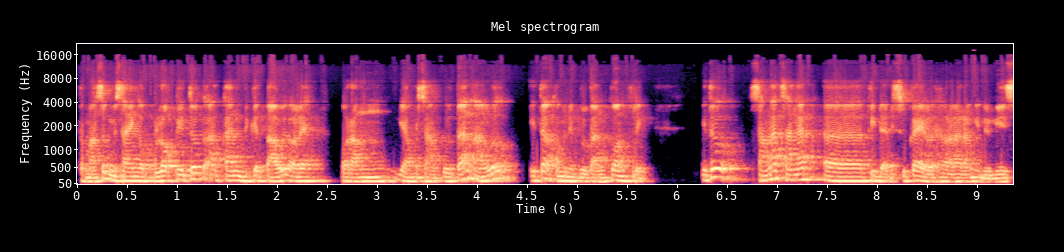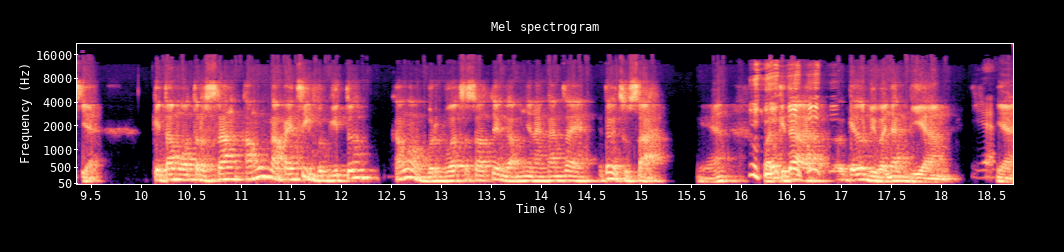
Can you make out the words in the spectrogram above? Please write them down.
Termasuk misalnya ngeblok itu akan diketahui oleh orang yang bersangkutan lalu itu akan menimbulkan konflik itu sangat-sangat uh, tidak disukai oleh orang-orang Indonesia. kita mau terus terang, kamu ngapain sih begitu? Kamu berbuat sesuatu yang nggak menyenangkan saya, itu susah. Ya, buat kita kita lebih banyak diam. Yeah. Ya,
